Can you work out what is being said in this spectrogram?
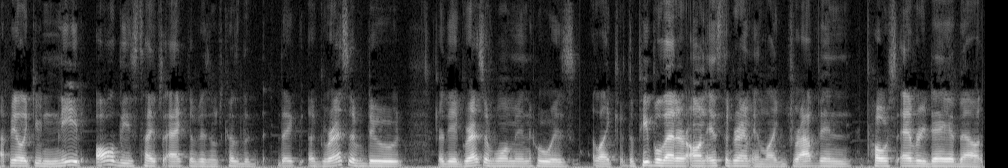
I feel like you need all these types of activisms because the the aggressive dude or the aggressive woman who is like the people that are on Instagram and like dropping posts every day about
